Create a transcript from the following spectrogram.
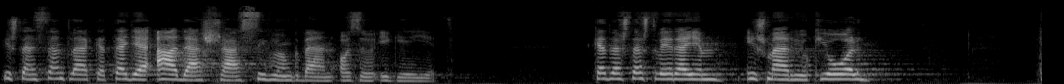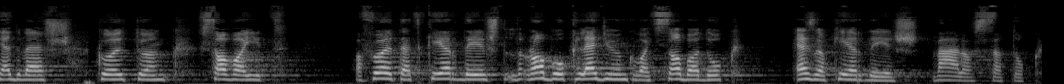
Isten szent lelke tegye áldássá szívünkben az ő igéjét. Kedves testvéreim, ismerjük jól kedves költőnk szavait, a föltett kérdést, rabok legyünk vagy szabadok, ez a kérdés válasszatok.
